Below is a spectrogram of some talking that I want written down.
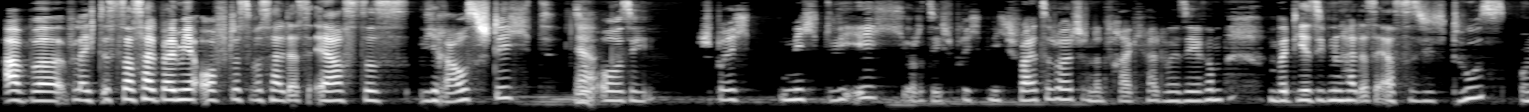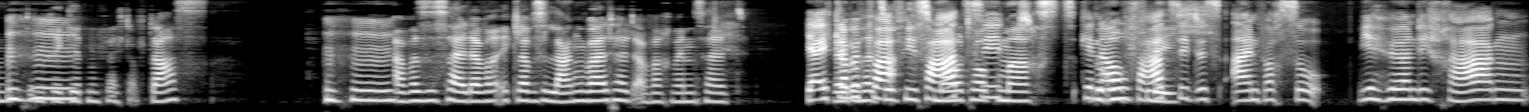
Aber vielleicht ist das halt bei mir oft das, was halt als erstes wie raussticht. So, Ja. oh, sie spricht nicht wie ich oder sie spricht nicht Schweizerdeutsch und dann frage ich halt, woher sie herkommt. Und bei dir sieht man halt als erstes die Tattoos und Mhm. dann reagiert man vielleicht auf das. Mhm. Aber es ist halt einfach, ich glaube, es langweilt halt einfach, wenn es halt, Ja, ich glaube, halt so viel Smalltalk Fazit, machst. Genau, beruflich. Fazit ist einfach so, wir hören die Fragen.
